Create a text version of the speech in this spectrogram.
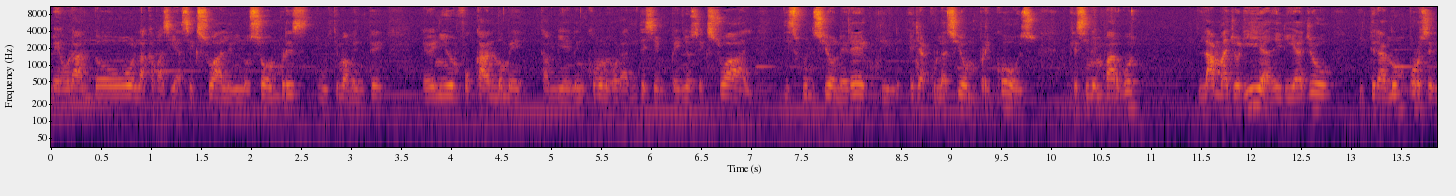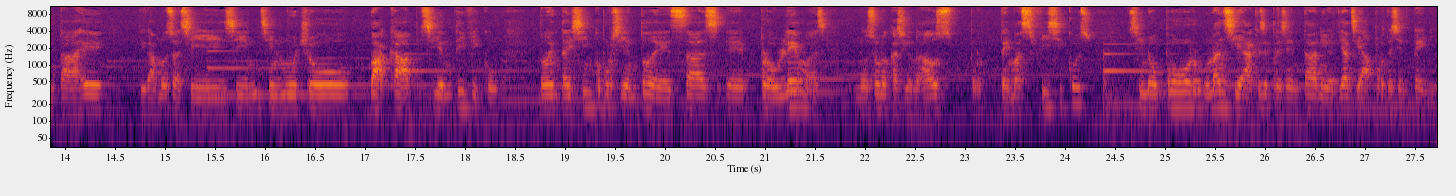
mejorando la capacidad sexual en los hombres. Últimamente he venido enfocándome también en cómo mejorar el desempeño sexual, disfunción eréctil, eyaculación precoz, que sin embargo la mayoría, diría yo, y tirando un porcentaje, digamos así, sin, sin mucho backup científico, 95% de estos eh, problemas no son ocasionados por temas físicos, sino por una ansiedad que se presenta a nivel de ansiedad por desempeño.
